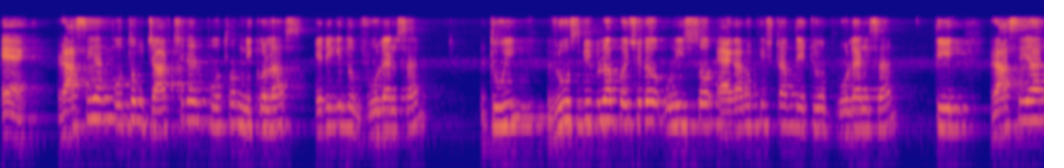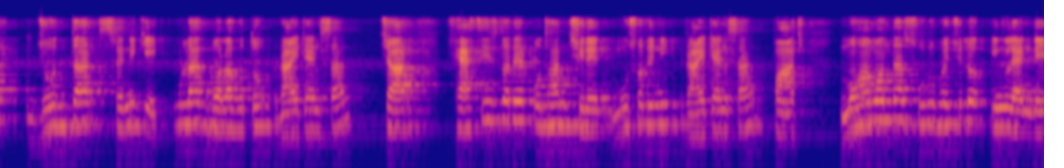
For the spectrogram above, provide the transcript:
এক, রাশিয়ার প্রথম জার ছিলেন প্রথম নিকোলাস। এটি কিন্তু ভুল অ্যান্সার। দুই, রুশ বিপ্লব হয়েছিল উনিশশো এগারো খ্রিস্টাব্দে, এটিও ভুল অ্যান্সার। তিন, রাশিয়ার যোদ্ধার শ্রেণীকে কুলাক বলা হতো, রাইট অ্যান্সার। চার ফ্যাসিস্ট দলের প্রধান ছিলেন মুসোলিনি রাইট অ্যান্সার পাঁচ, মহামন্দা শুরু হয়েছিল ইংল্যান্ডে,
